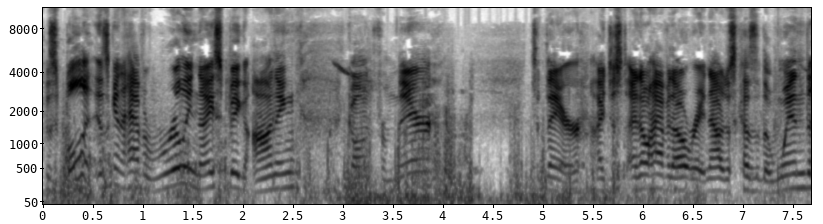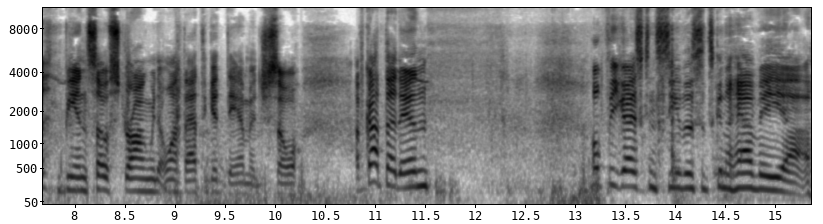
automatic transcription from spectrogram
this bullet is gonna have a really nice big awning going from there to there. I just, I don't have it out right now just because of the wind being so strong. We don't want that to get damaged. So I've got that in. Hopefully you guys can see this. It's gonna have a uh,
